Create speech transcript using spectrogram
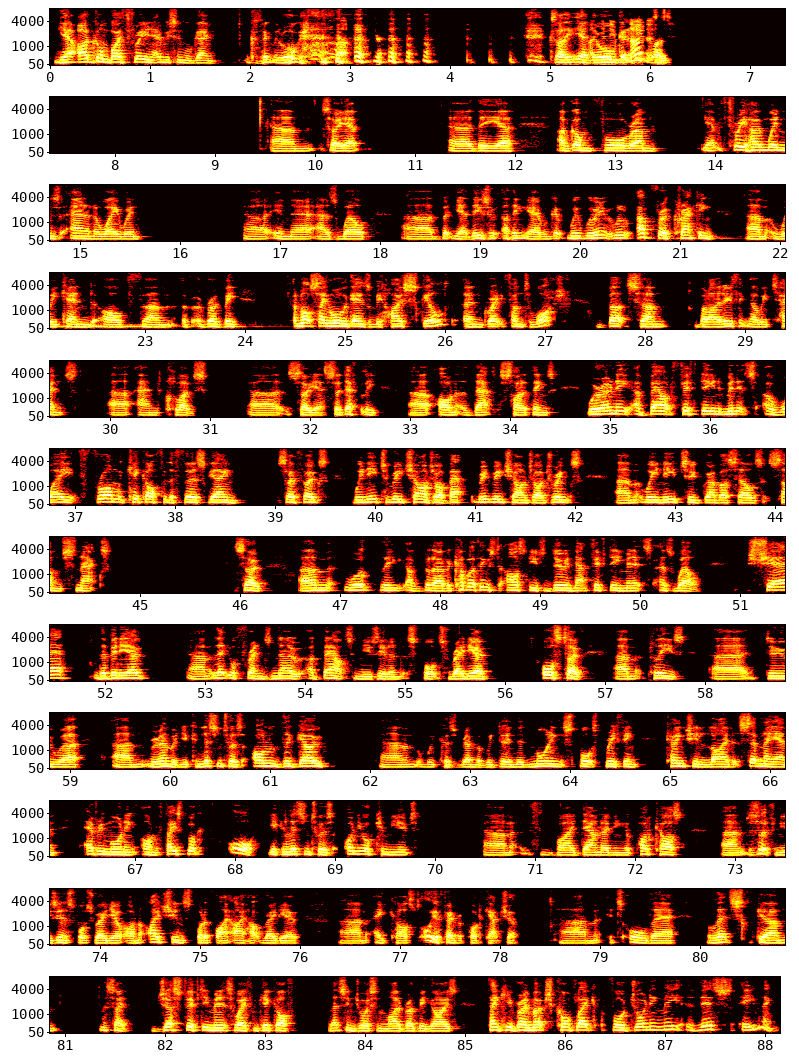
yeah, I've gone by three in every single game because I think they're all because I think yeah they're all going to um, so yeah, uh, the uh, I've gone for um, yeah three home wins and an away win uh, in there as well. Uh, but yeah, these I think yeah we're, we're, we're up for a cracking um, weekend of, um, of, of rugby. I'm not saying all the games will be high skilled and great fun to watch, but um, but I do think they'll be tense uh, and close. Uh, so yeah, so definitely uh, on that side of things. We're only about 15 minutes away from kickoff for the first game. So folks, we need to recharge our ba- recharge our drinks. Um, we need to grab ourselves some snacks. So um, what the but I have got a couple of things to ask you to do in that 15 minutes as well. Share the video. Um, let your friends know about New Zealand Sports Radio. Also, um, please uh, do uh, um, remember, you can listen to us on the go um, because remember, we're doing the morning sports briefing coming to you live at 7 a.m. every morning on Facebook, or you can listen to us on your commute um, by downloading your podcast. Um, just look for New Zealand Sports Radio on iTunes, Spotify, iHeartRadio, um, Acast, or your favorite podcatcher. Um, it's all there. Let's um, let's say just 15 minutes away from kickoff. Let's enjoy some live rugby, guys. Thank you very much, Cornflake, for joining me this evening.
